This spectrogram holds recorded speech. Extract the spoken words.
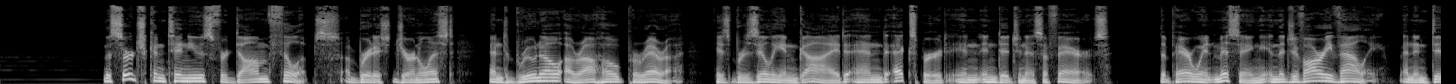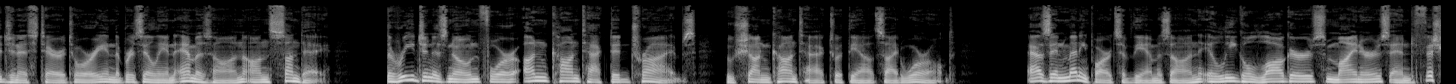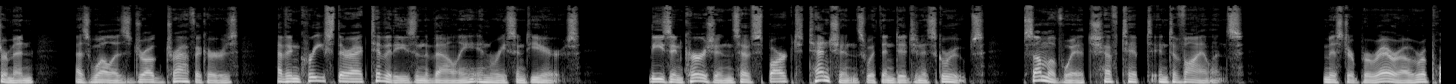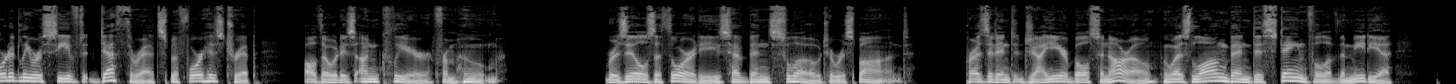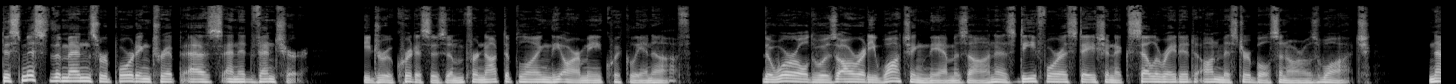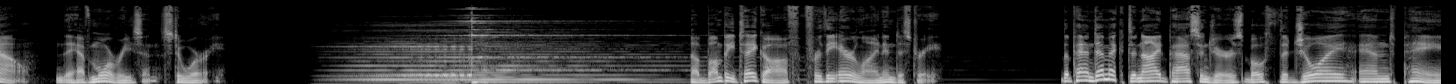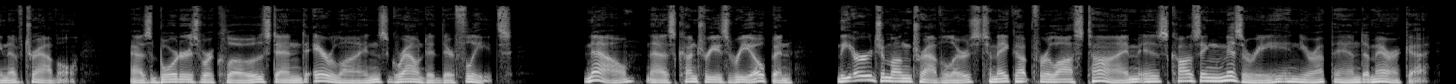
The search continues for Dom Phillips, a British journalist, and Bruno Araujo Pereira, his Brazilian guide and expert in indigenous affairs. The pair went missing in the Javari Valley, an indigenous territory in the Brazilian Amazon, on Sunday. The region is known for uncontacted tribes who shun contact with the outside world. As in many parts of the Amazon, illegal loggers, miners, and fishermen, as well as drug traffickers, have increased their activities in the valley in recent years. These incursions have sparked tensions with indigenous groups, some of which have tipped into violence. Mr. Pereira reportedly received death threats before his trip, although it is unclear from whom. Brazil's authorities have been slow to respond. President Jair Bolsonaro, who has long been disdainful of the media, dismissed the men's reporting trip as an adventure. He drew criticism for not deploying the army quickly enough. The world was already watching the Amazon as deforestation accelerated on Mr. Bolsonaro's watch. Now, they have more reasons to worry. A bumpy takeoff for the airline industry. The pandemic denied passengers both the joy and pain of travel, as borders were closed and airlines grounded their fleets. Now, as countries reopen, the urge among travelers to make up for lost time is causing misery in Europe and America.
